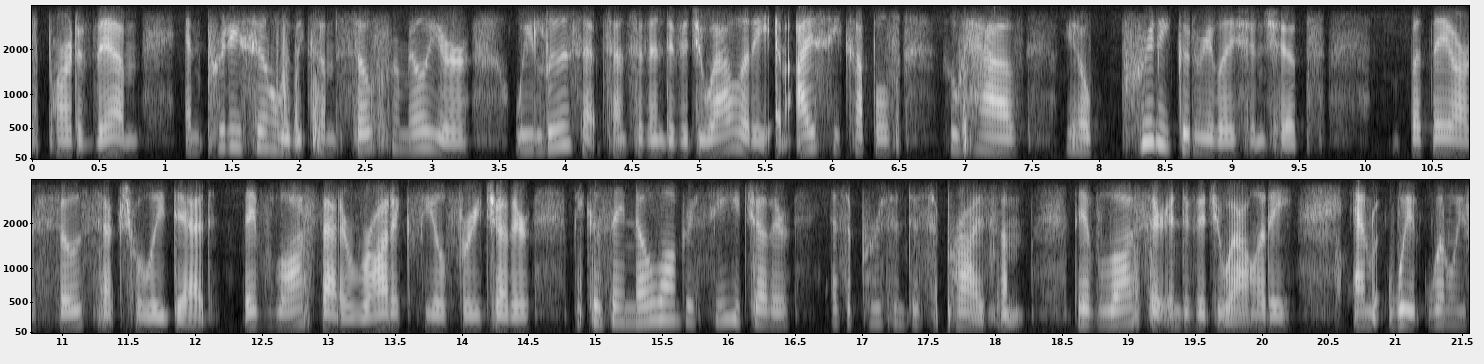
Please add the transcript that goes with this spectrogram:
as part of them. And pretty soon we become so familiar, we lose that sense of individuality. And I see couples who have, you know, pretty good relationships, but they are so sexually dead They've lost that erotic feel for each other because they no longer see each other as a person to surprise them. They've lost their individuality, and we, when we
